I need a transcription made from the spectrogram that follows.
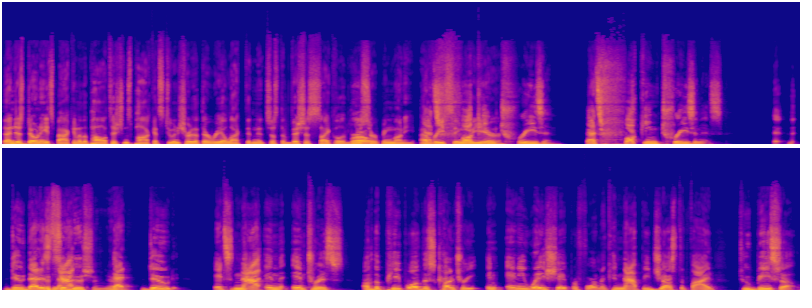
then just donates back into the politicians' pockets to ensure that they're reelected. And it's just a vicious cycle of Bro, usurping money every That's single fucking year. Treason. That's fucking treasonous. Uh, dude, that is It's not sedition. Yeah. that dude, it's not in the interests of the people of this country in any way, shape, or form. It cannot be justified to be so.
